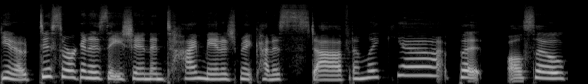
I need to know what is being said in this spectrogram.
you know, disorganization and time management kind of stuff. And I'm like, yeah, but also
